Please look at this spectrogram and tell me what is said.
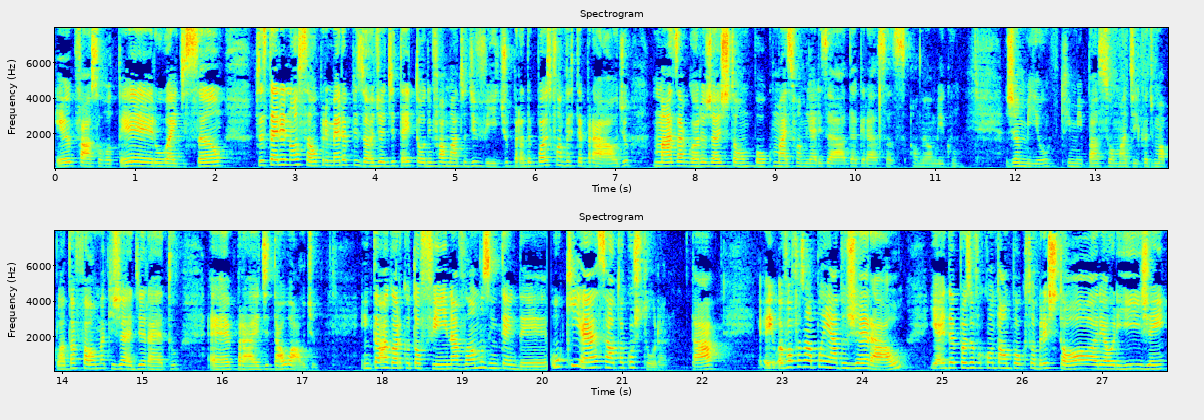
eu que faço o roteiro, a edição. Pra vocês terem noção, o primeiro episódio eu editei todo em formato de vídeo para depois converter para áudio, mas agora eu já estou um pouco mais familiarizada graças ao meu amigo Jamil, que me passou uma dica de uma plataforma que já é direto é, para editar o áudio. Então, agora que eu tô fina, vamos entender o que é essa alta costura, tá? Eu vou fazer um apanhado geral e aí depois eu vou contar um pouco sobre a história, a origem.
